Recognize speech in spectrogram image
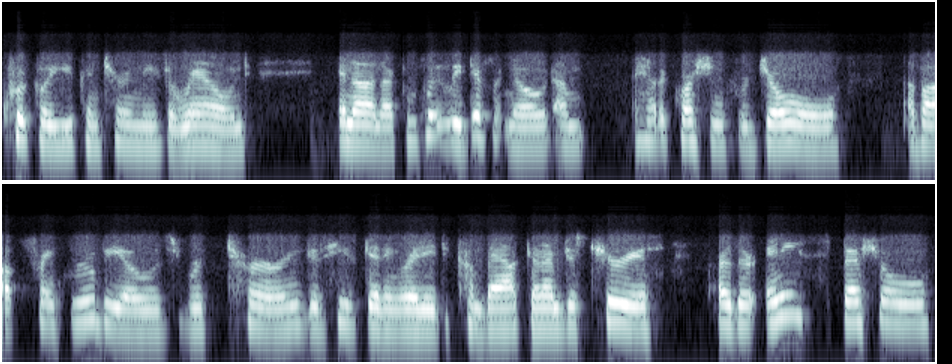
quickly you can turn these around. And on a completely different note, I'm, I had a question for Joel about Frank Rubio's return because he's getting ready to come back. And I'm just curious are there any special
